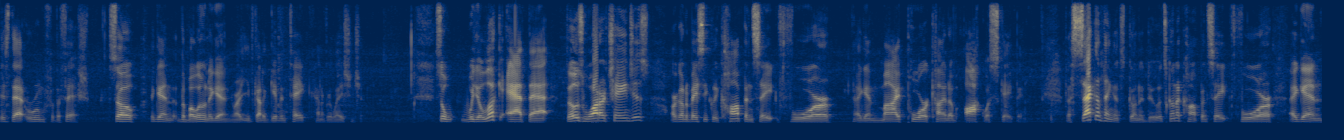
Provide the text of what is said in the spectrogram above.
is that room for the fish. So again, the balloon again, right? You've got a give and take kind of relationship. So when you look at that, those water changes are going to basically compensate for, again, my poor kind of aquascaping. The second thing it's going to do, it's going to compensate for, again,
